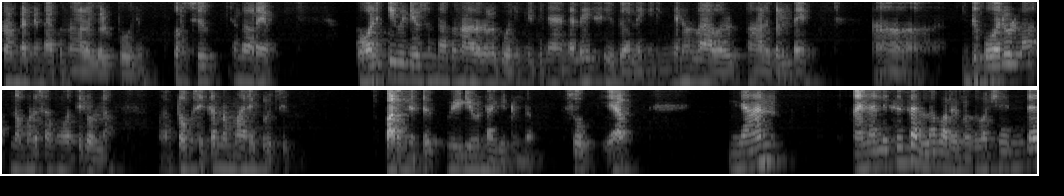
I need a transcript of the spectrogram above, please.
കണ്ടന്റ് ഉണ്ടാക്കുന്ന ആളുകൾ പോലും കുറച്ച് എന്താ പറയാ ക്വാളിറ്റി വീഡിയോസ് ഉണ്ടാക്കുന്ന ആളുകൾ പോലും ഇതിനെ അനലൈസ് ചെയ്തു അല്ലെങ്കിൽ ഇങ്ങനെയുള്ള ആളുകളുടെ ഇതുപോലുള്ള നമ്മുടെ സമൂഹത്തിലുള്ള ടോക്സിക് അണ്ണന്മാരെ കുറിച്ച് പറഞ്ഞിട്ട് വീഡിയോ ഉണ്ടാക്കിയിട്ടുണ്ട്. സോ യാ ഞാൻ അനാലിസിസ് അല്ല പറയുന്നത് പക്ഷെ എന്റെ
